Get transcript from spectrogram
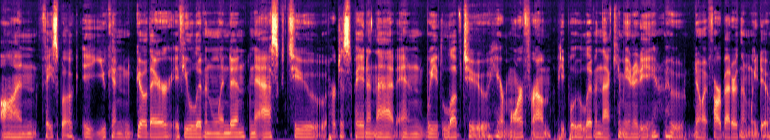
on Facebook. You can go there if you live in Linden and ask to participate in that. And we'd love to hear more from people who live in that community who know it far better than we do.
